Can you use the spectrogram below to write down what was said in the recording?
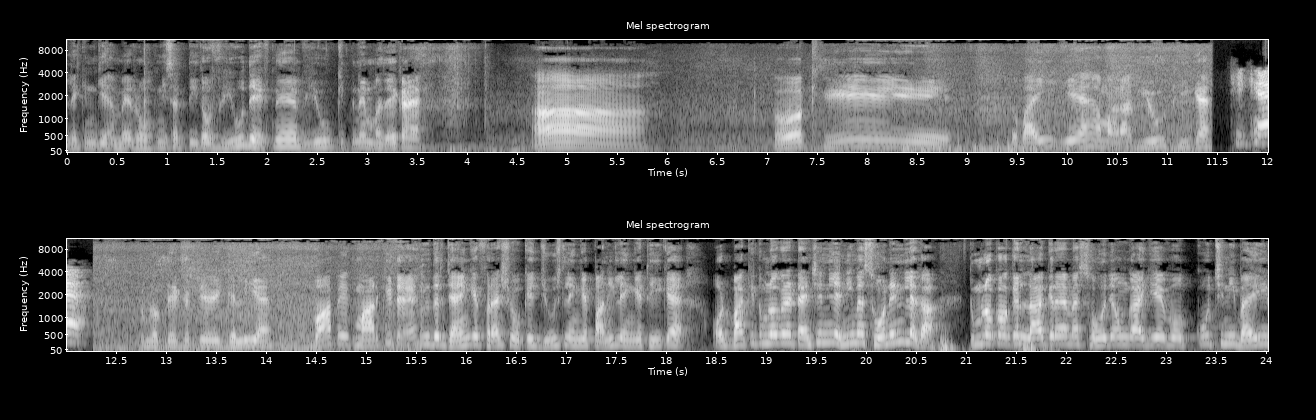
लेकिन ये हमें रोक नहीं सकती। तो व्यू देखते हैं व्यू कितने मज़े का है। आ ओके तो भाई ये है हमारा व्यू ठीक है? ठीक है। तुम लोग देख सकते हो ये गली है। वहाँ पे एक मार्केट है। उधर जाएँगे फ्रेश होके जूस लेंगे पानी लेंगे ठीक है? और बाकी तुम लोगों ने टेंशन नहीं लेनी मैं सोने नहीं लगा। तुम लोग को अगर लग रहा है मैं सो जाऊँगा ये वो कुछ नहीं भाई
